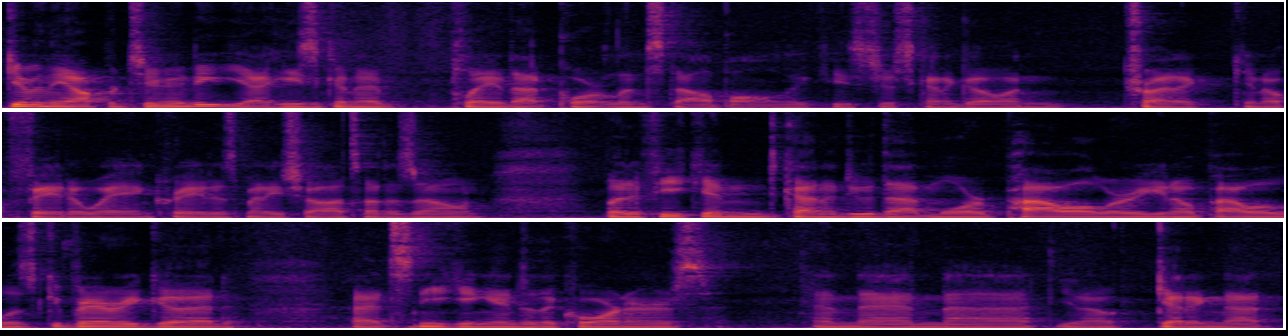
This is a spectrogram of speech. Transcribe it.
given the opportunity, yeah, he's going to play that Portland style ball. Like he's just going to go and try to, you know, fade away and create as many shots on his own. But if he can kind of do that more Powell, where, you know, Powell was very good at sneaking into the corners and then, uh, you know, getting that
